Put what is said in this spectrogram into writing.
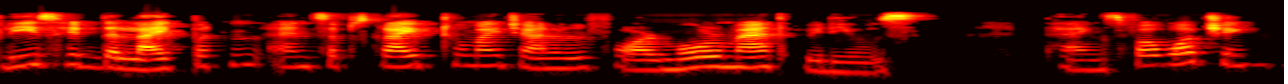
please hit the like button and subscribe to my channel for more math videos. Thanks for watching.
